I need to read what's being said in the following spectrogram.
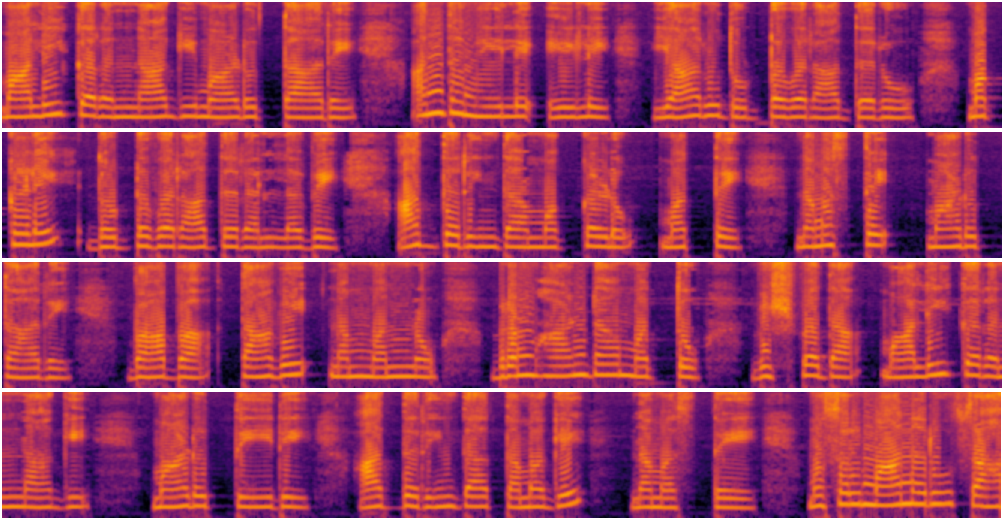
ಮಾಲೀಕರನ್ನಾಗಿ ಮಾಡುತ್ತಾರೆ. ಅಂದ ಮೇಲೆ ಹೇಳಿ, ಯಾರು ದೊಡ್ಡವರಾದರು? ಮಕ್ಕಳೇ ದೊಡ್ಡವರಾದರಲ್ಲವೇ? ಆದ್ದರಿಂದ ಮಕ್ಕಳು ಮತ್ತೆ ನಮಸ್ತೆ ಮಾಡುತ್ತಾರೆ. ಬಾಬಾ, ತಾವೇ ನಮ್ಮನ್ನು ಬ್ರಹ್ಮಾಂಡ ಮತ್ತು ವಿಶ್ವದ ಮಾಲೀಕರನ್ನಾಗಿ ಮಾಡುತ್ತೀರಿ. ಆದ್ದರಿಂದ ತಮಗೆ ನಮಸ್ತೆ. ಮುಸಲ್ಮಾನರು ಸಹ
